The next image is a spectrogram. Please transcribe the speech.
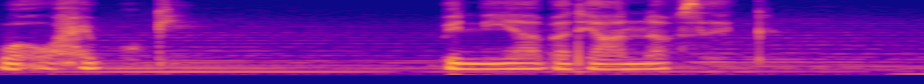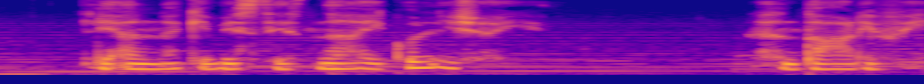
وأحبك بالنيابة عن نفسك لأنك باستثناء كل شيء. لن تعرفي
